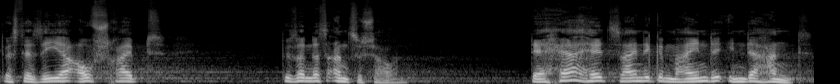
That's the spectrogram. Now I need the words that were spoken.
das der Seher aufschreibt, besonders anzuschauen. Der Herr hält seine Gemeinde in der Hand.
